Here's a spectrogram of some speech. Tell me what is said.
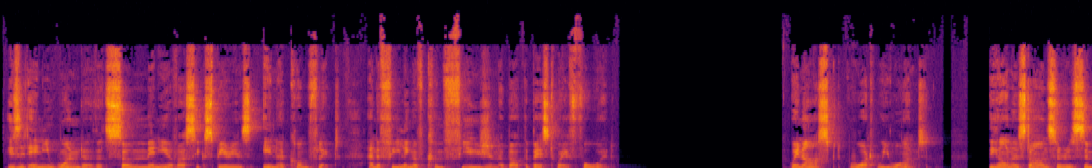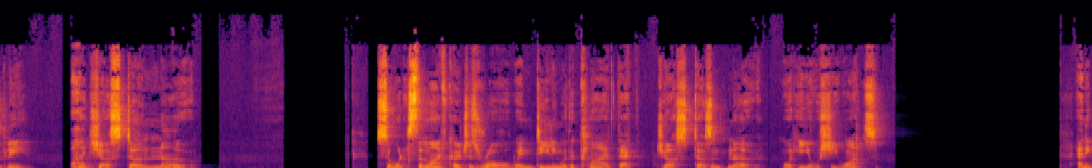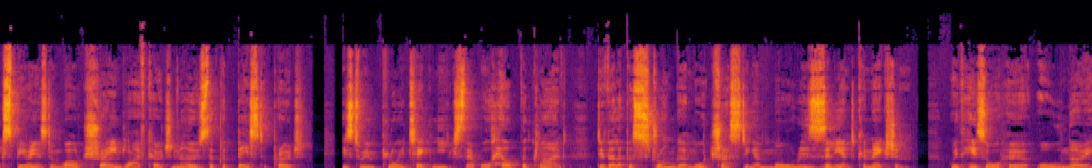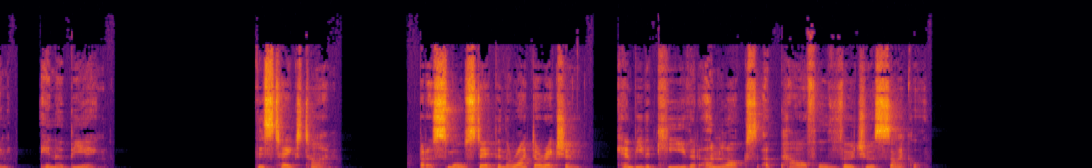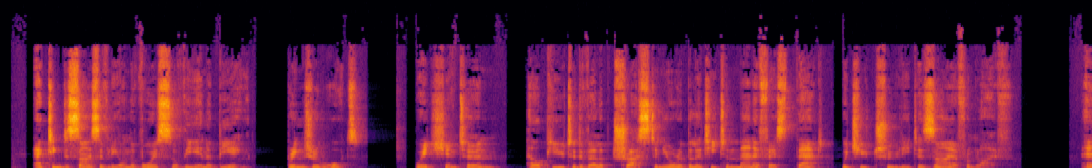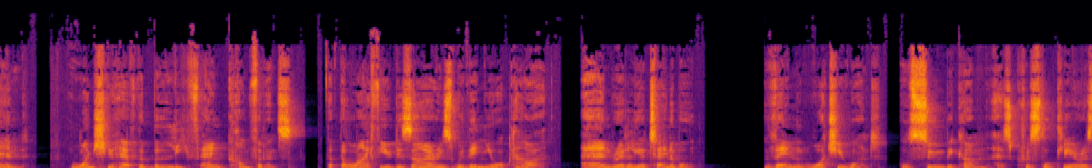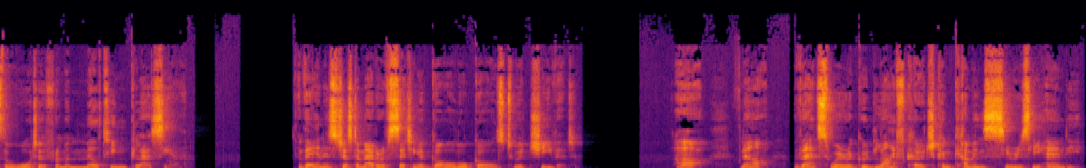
Is it any wonder that so many of us experience inner conflict and a feeling of confusion about the best way forward? When asked what we want, the honest answer is simply, I just don't know. So, what is the life coach's role when dealing with a client that just doesn't know what he or she wants? An experienced and well trained life coach knows that the best approach is to employ techniques that will help the client develop a stronger, more trusting, and more resilient connection with his or her all knowing inner being. This takes time, but a small step in the right direction can be the key that unlocks a powerful virtuous cycle. Acting decisively on the voice of the inner being brings rewards, which in turn help you to develop trust in your ability to manifest that which you truly desire from life. And once you have the belief and confidence that the life you desire is within your power and readily attainable, then what you want will soon become as crystal clear as the water from a melting glacier. Then it's just a matter of setting a goal or goals to achieve it. Ah, now that's where a good life coach can come in seriously handy.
